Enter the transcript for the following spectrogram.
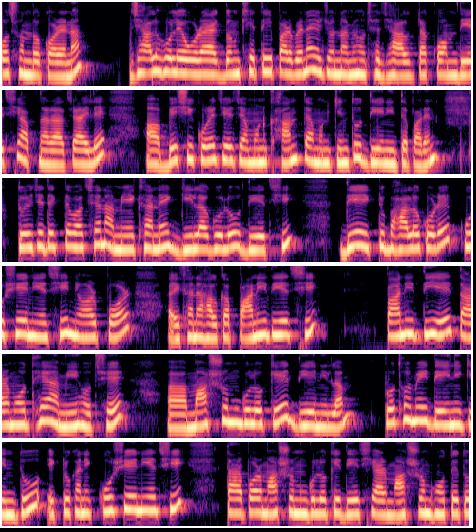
পছন্দ করে না। ঝাল হলে ওরা একদম খেতেই পারবে না এর জন্য আমি হচ্ছে ঝালটা কম দিয়েছি। আপনারা চাইলে বেশি করে যে যেমন খান তেমন কিন্তু দিয়ে নিতে পারেন। তো এই যে দেখতে পাচ্ছেন, আমি এখানে গিলাগুলো দিয়েছি। দিয়ে একটু ভালো করে কষিয়ে নিয়েছি, নেওয়ার পর এখানে হালকা পানি দিয়েছি। পানি দিয়ে তার মধ্যে আমি হচ্ছে মাশরুমগুলোকে দিয়ে নিলাম। প্রথমেই দেইনি কিন্তু একটুখানি কষিয়ে নিয়েছি, তারপর মাশরুমগুলোকে দিয়েছি আর মাশরুম হতে তো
